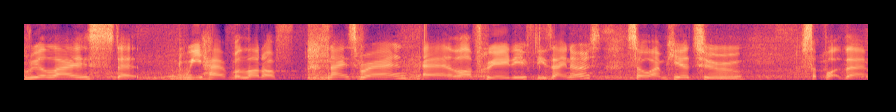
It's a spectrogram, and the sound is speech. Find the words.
realize that we have a lot of nice brand and a lot of creative designers. So I'm here to support them.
